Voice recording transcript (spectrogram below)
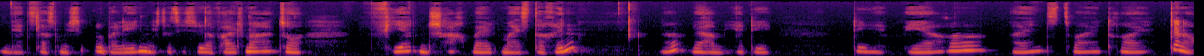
jetzt lass mich überlegen, nicht, dass ich es wieder falsch mache, zur vierten Schachweltmeisterin. Ne? Wir haben hier die, die Vera, eins, zwei, drei, genau,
